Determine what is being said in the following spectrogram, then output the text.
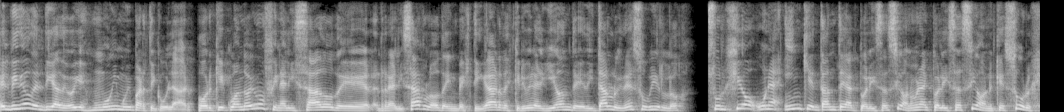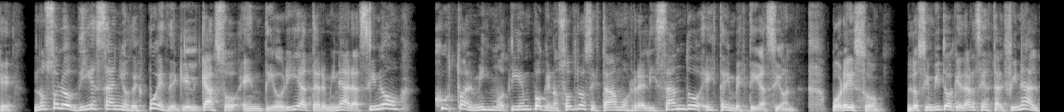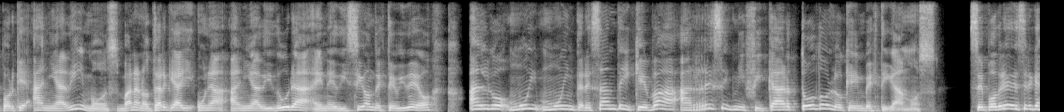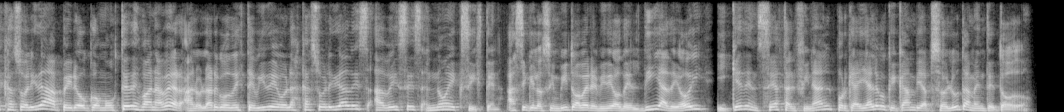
El video del día de hoy es muy muy particular porque cuando hemos finalizado de realizarlo, de investigar, de escribir el guion, de editarlo y de subirlo, surgió una inquietante actualización, una actualización que surge no solo 10 años después de que el caso en teoría terminara, sino justo al mismo tiempo que nosotros estábamos realizando esta investigación. Por eso, los invito a quedarse hasta el final porque añadimos, van a notar que hay una añadidura en edición de este video, algo muy muy interesante y que va a resignificar todo lo que investigamos. Se podría decir que es casualidad, pero como ustedes van a ver a lo largo de este video, las casualidades a veces no existen. Así que los invito a ver el video del día de hoy y quédense hasta el final porque hay algo que cambia absolutamente todo.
